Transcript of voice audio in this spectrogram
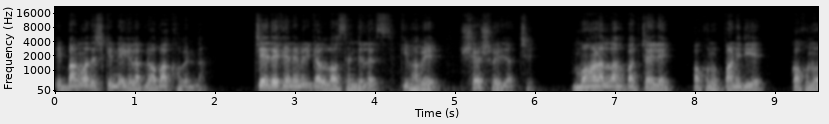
এই বাংলাদেশকে নিয়ে গেলে আপনি অবাক হবেন না। চেয়ে দেখেন আমেরিকার লস অ্যাঞ্জেলেস কীভাবে শেষ হয়ে যাচ্ছে। মহান আল্লাহ পাক চাইলে কখনো পানি দিয়ে, কখনো,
